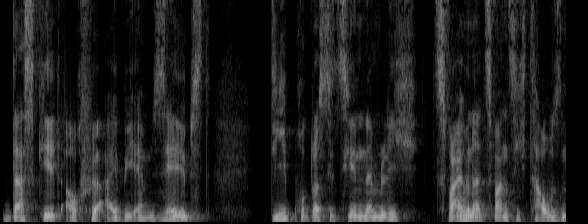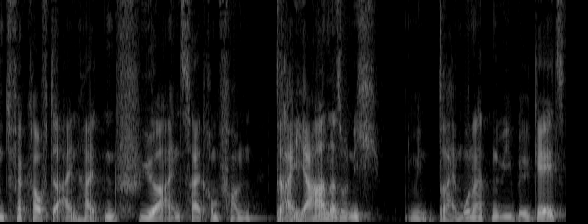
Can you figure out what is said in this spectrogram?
Das gilt auch für IBM selbst. Die prognostizieren nämlich 220.000 verkaufte Einheiten für einen Zeitraum von drei Jahren, also nicht drei Monaten wie Bill Gates.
